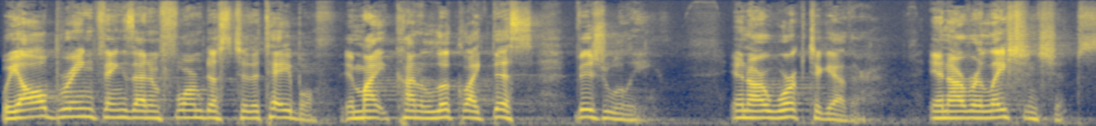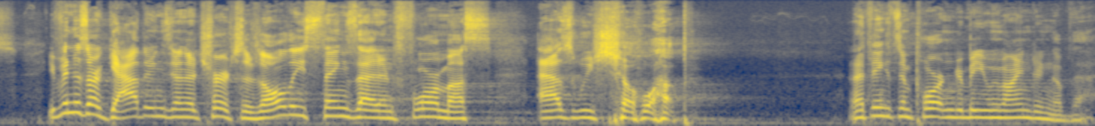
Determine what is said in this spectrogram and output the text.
We all bring things that informed us to the table. It might kind of look like this visually in our work together, in our relationships. Even as our gatherings in the church, there's all these things that inform us as we show up. And I think it's important to be reminding of that.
